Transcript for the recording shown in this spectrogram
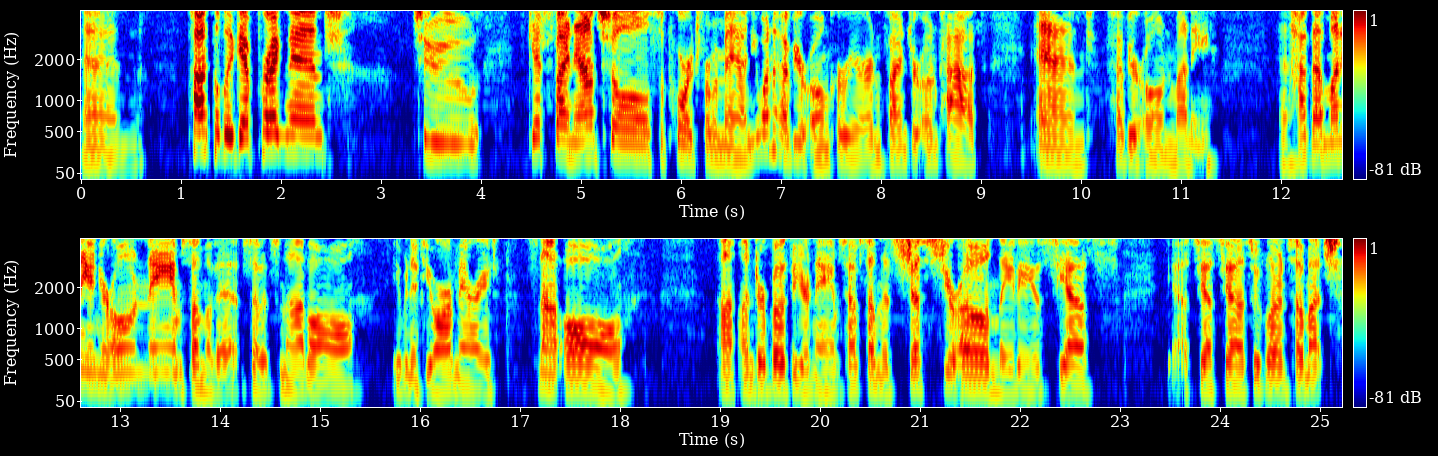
and possibly get pregnant to get financial support from a man. You want to have your own career and find your own path and have your own money and have that money in your own name, some of it. So it's not all, even if you are married, it's not all uh, under both of your names. Have some that's just your own, ladies. Yes. Yes, yes, yes. We've learned so much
